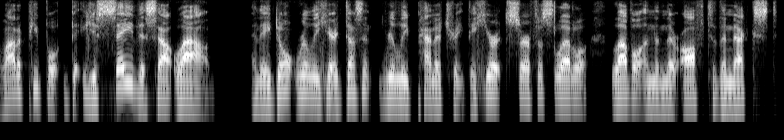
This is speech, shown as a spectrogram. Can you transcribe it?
A lot of people, you say this out loud and they don't really hear it, doesn't really penetrate. They hear it surface level, level and then they're off to the next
